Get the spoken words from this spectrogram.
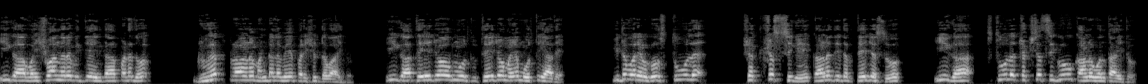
ಈಗ ವೈಶ್ವಾನರ ವಿದ್ಯೆಯಿಂದ ಪಡೆದು ಬೃಹತ್ ಪ್ರಾಣ ಮಂಡಲವೇ ಪರಿಶುದ್ಧವಾಯಿತು. ಈಗ ತೇಜೋ ಮೂರ್ತಿ, ತೇಜೋಮಯ ಮೂರ್ತಿಯಾದೆ. ಇದುವರೆಗೂ ಸ್ಥೂಲ ಚಕ್ಷಸ್ಸಿಗೆ ಕಾಣದಿದ್ದ ತೇಜಸ್ಸು ಈಗ ಸ್ಥೂಲ ಚಕ್ಷಸ್ಸಿಗೂ ಕಾಣುವಂತಾಯಿತು.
